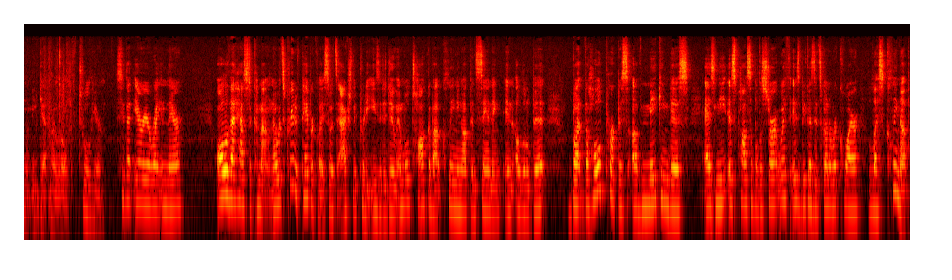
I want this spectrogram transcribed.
Let me get my little tool here. See that area right in there? All of that has to come out. Now it's creative paper clay, so it's actually pretty easy to do, and we'll talk about cleaning up and sanding in a little bit. But the whole purpose of making this as neat as possible to start with is because it's going to require less cleanup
